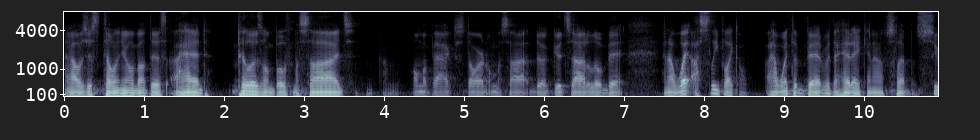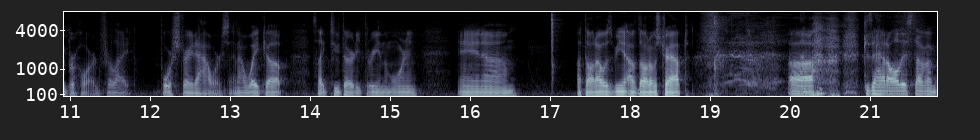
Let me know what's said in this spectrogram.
and I was just telling y'all about this. I had pillows on both my sides, on my back to start, on my side, the good side a little bit, and I wait. I sleep like a, I went to bed with a headache, and I slept super hard for like four straight hours, and I wake up. It's like two thirty, three in the morning, and um, I thought I was being, I thought I was trapped because I had all this stuff. I'm a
